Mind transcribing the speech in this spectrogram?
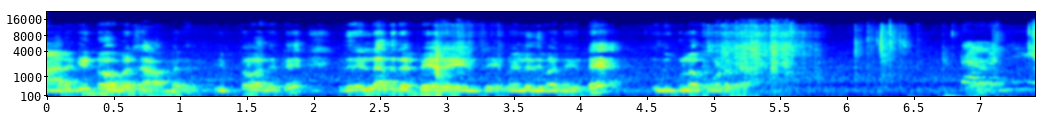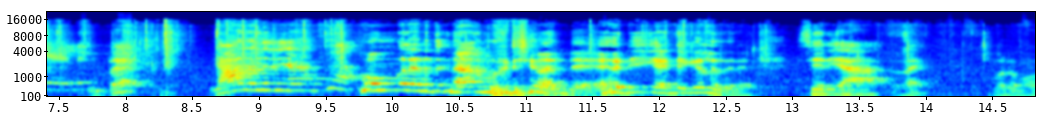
ஆறுக்கு நோபல் சாமான் வருது இப்போ வந்துட்டு இது எல்லாத்தோட பேரை எழுதி வந்துக்கிட்டு இதுக்குள்ள போடுங்க. இப்ப நான் எழுதியா? உங்களை இடத்துக்கு நான் முடி வந்தேன். நீங்க எனக்கு எழுதுறேன் சரியா? ரைட் வருமோ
